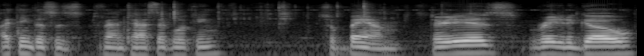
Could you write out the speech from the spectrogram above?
I think this is fantastic looking. So bam, there it is, ready to go.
